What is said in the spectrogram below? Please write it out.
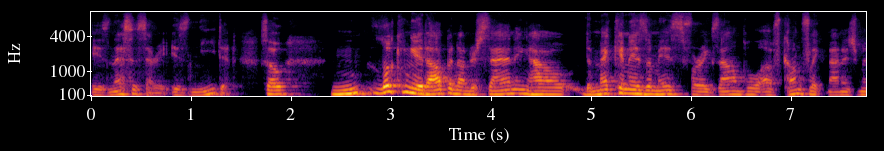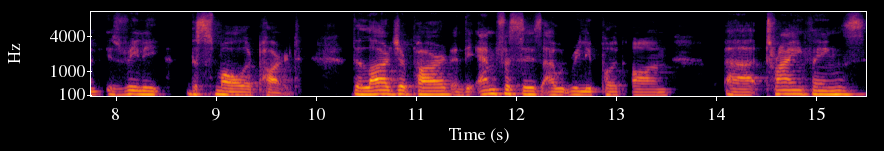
is necessary, is needed. So looking it up and understanding how the mechanism is, for example, of conflict management is really the smaller part. The larger part and the emphasis I would really put on uh, trying things,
